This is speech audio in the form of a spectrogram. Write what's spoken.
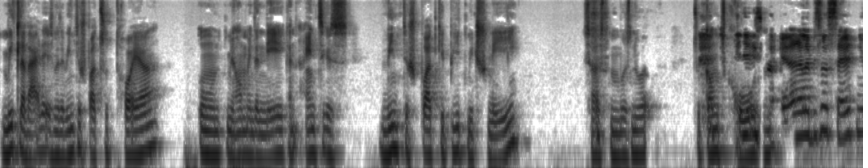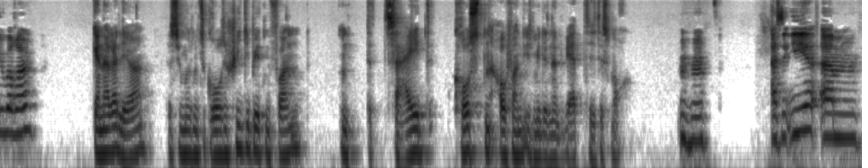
Mittlerweile ist mir der Wintersport zu teuer und wir haben in der Nähe kein einziges Wintersportgebiet mit Schnee. Das heißt, man muss nur zu ganz ist großen, man generell ein bisschen selten überall. generell ja, deswegen muss man zu großen Skigebieten fahren und der Zeit, Kostenaufwand ist mir das nicht wert, dass ich das mache. Mhm. Also ich ähm,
